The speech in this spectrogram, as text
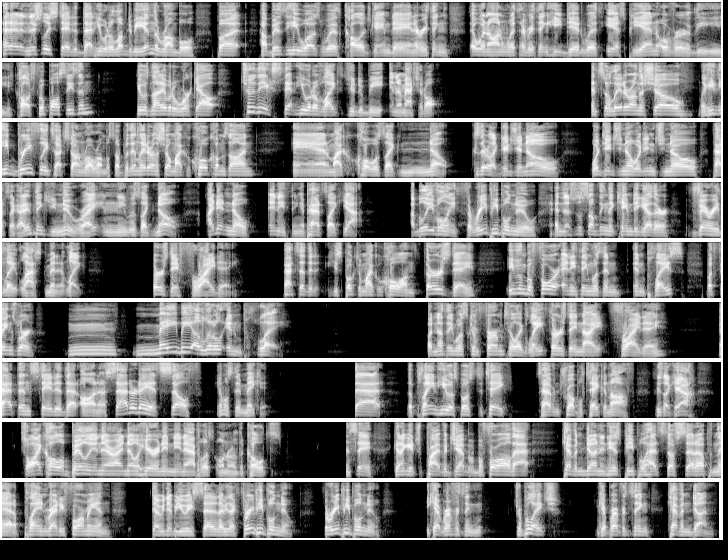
Pat had initially stated that he would have loved to be in the Rumble, but how busy he was with college game day and everything that went on with everything he did with ESPN over the college football season, he was not able to work out to the extent he would have liked to to be in a match at all. And so later on the show, like he, he briefly touched on Royal Rumble stuff, but then later on the show, Michael Cole comes on, and Michael Cole was like, no. Because they were like, did you know? What did you know? What didn't you know? Pat's like, I didn't think you knew, right? And he was like, no, I didn't know anything. And Pat's like, yeah, I believe only three people knew. And this was something that came together very late last minute, like Thursday, Friday. Pat said that he spoke to Michael Cole on Thursday, even before anything was in, in place, but things were mm, maybe a little in play. But nothing was confirmed till like late Thursday night, Friday. Pat then stated that on Saturday itself, he almost didn't make it. That the plane he was supposed to take was having trouble taking off. So he's like, yeah. So I call a billionaire I know here in Indianapolis, owner of the Colts, and say, can I get your private jet? But before all that, Kevin Dunn and his people had stuff set up and they had a plane ready for me. And WWE said it. He's like, three people knew. Three people knew. He kept referencing Triple H. He kept referencing Kevin Dunn.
